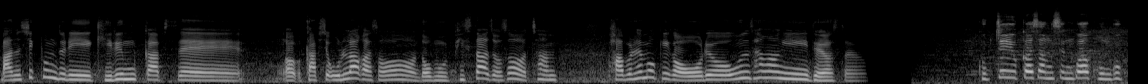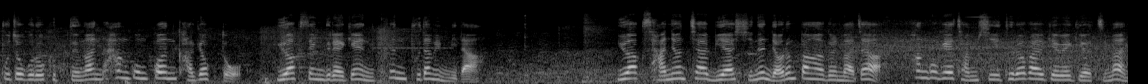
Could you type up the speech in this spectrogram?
많은 식품들이 기름값에 어, 값이 올라가서 너무 비싸져서 참 밥을 해 먹기가 어려운 상황이 되었어요. 국제유가 상승과 공급 부족으로 급등한 항공권 가격도 유학생들에겐 큰 부담입니다. 유학 4년차 미아 씨는 여름방학을 맞아 한국에 잠시 들어갈 계획이었지만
